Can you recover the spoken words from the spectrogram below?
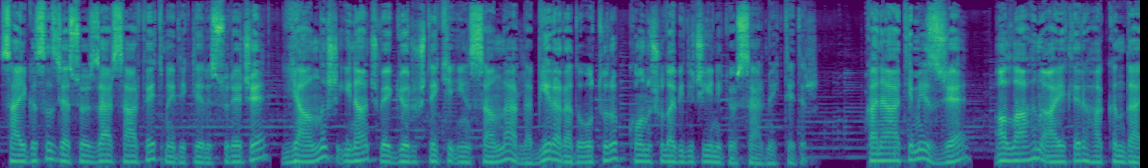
saygısızca sözler sarf etmedikleri sürece yanlış inanç ve görüşteki insanlarla bir arada oturup konuşulabileceğini göstermektedir. Kanaatimizce Allah'ın ayetleri hakkında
